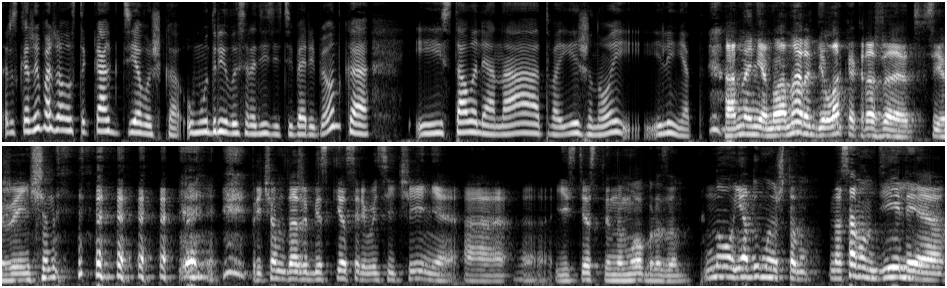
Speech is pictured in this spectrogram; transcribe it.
Расскажи, пожалуйста, как девушка умудрилась родить из тебя ребенка, и стала ли она твоей женой или нет? Она не, но она родила, как рожают все женщины. Причем даже без кесарево сечения, а э, естественным образом. Но я думаю, что на самом деле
